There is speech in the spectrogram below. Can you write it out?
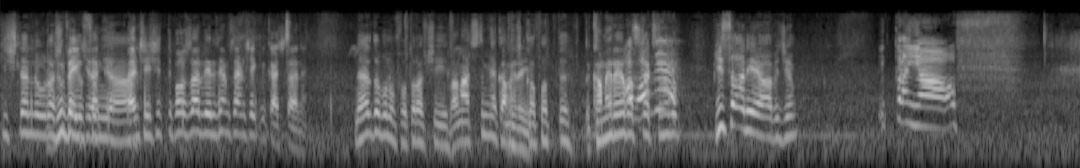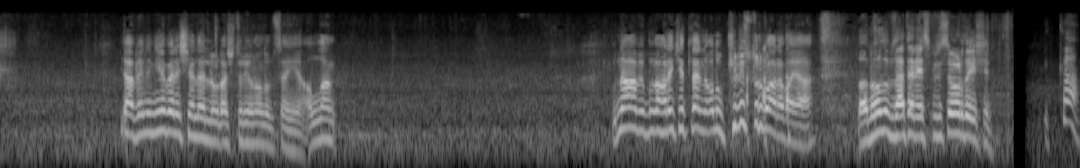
Sik işlerle Dur be uğraştırıyorsun iki dakika. ya. Ben çeşitli pozlar vereceğim sen çek birkaç tane. Nerede bunun fotoğraf şeyi? Lan açtım ya kamerayı. Kapattı. Kameraya basacaksın hadi. oğlum. Bir saniye abicim. İkkan ya. Of. Ya beni niye böyle şeylerle uğraştırıyorsun oğlum sen ya? Allah'ın... Bu ne abi bu hareketler ne? Oğlum külüstür bu araba ya. Lan oğlum zaten esprisi orada işin. İkkan.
